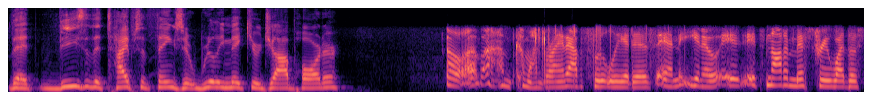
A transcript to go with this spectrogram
that these are the types of things that really make your job harder? Oh, um, come on, Brian. Absolutely, it is. And, you know, it, it's not a mystery why those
